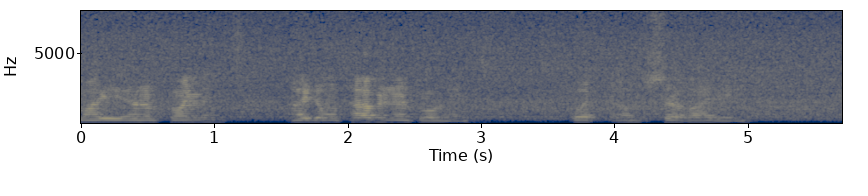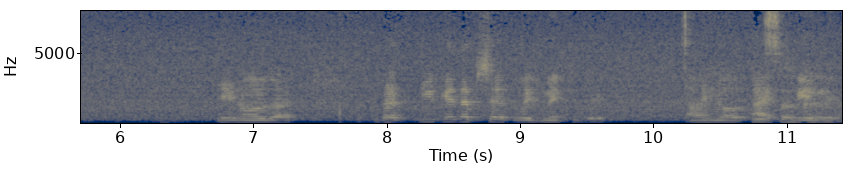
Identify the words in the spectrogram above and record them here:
my unemployment. I don't have an employment, but I'm surviving. You know that. But you get upset with me today. I know, It's I feel okay. it.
